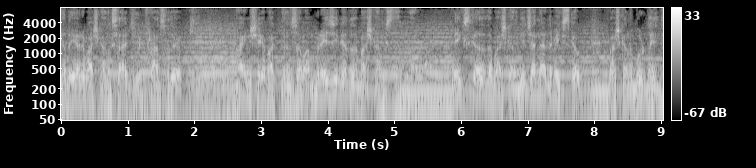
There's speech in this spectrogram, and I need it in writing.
ya da yarı başkanlık sadece Fransa'da yok ki. Aynı şeye baktığınız zaman Brezilya'da da başkanlık sistemi var. Meksika'da da başkanlık. Geçenlerde Meksika başkanı buradaydı.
